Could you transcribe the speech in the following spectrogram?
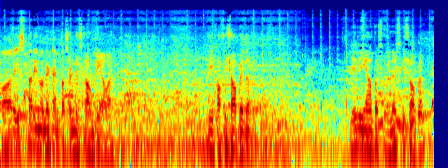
और इस पर इन्होंने टेन परसेंट डिस्काउंट दिया हुआ है। ये कॉफ़ी शॉप है इधर। ये जी यहाँ पर सोवेनियर्स की शॉप है।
